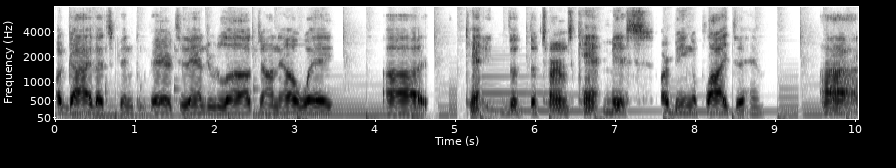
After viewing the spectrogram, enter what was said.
a guy that's been compared to Andrew Luck, John Elway. Uh, can't the, the terms can't miss are being applied to him. Uh,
